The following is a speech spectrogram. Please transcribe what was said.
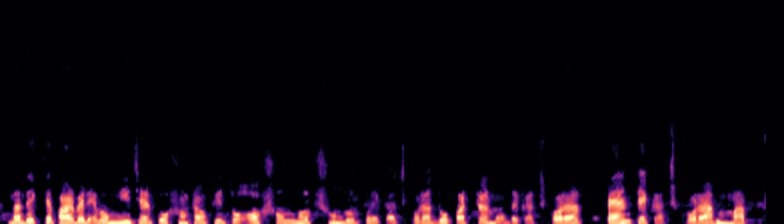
আপনারা দেখতে পারবেন এবং নিচের পোর্শনটাও কিন্তু কিন্তু অসম্ভব সুন্দর করে কাজ করা, দোপাট্টার মধ্যে কাজ করা, প্যান্টে কাজ করা, মাত্র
